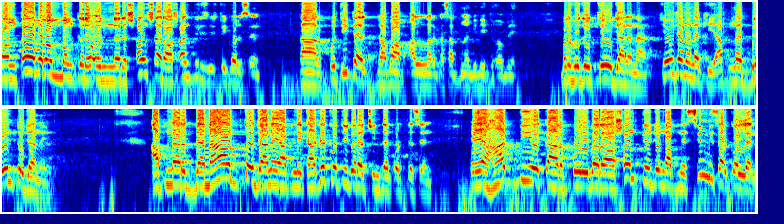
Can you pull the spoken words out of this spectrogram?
পন্থা অবলম্বন করে অন্যের সংসারে অশান্তি সৃষ্টি করেছেন, তার প্রতিটা জবাব আল্লাহর কাছে আপনাকে দিতে হবে। বলে হুজুর, কেউ জানে না। কেউ জানে না কি? আপনার ব্রেন তো জানে। আপনার দেমাগ তো জানে আপনি কাকে ক্ষতি করার চিন্তা করতেছেন। এই হাত দিয়ে কার পরিবারে অশান্তির জন্য আপনি সিনমিসার করলেন?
